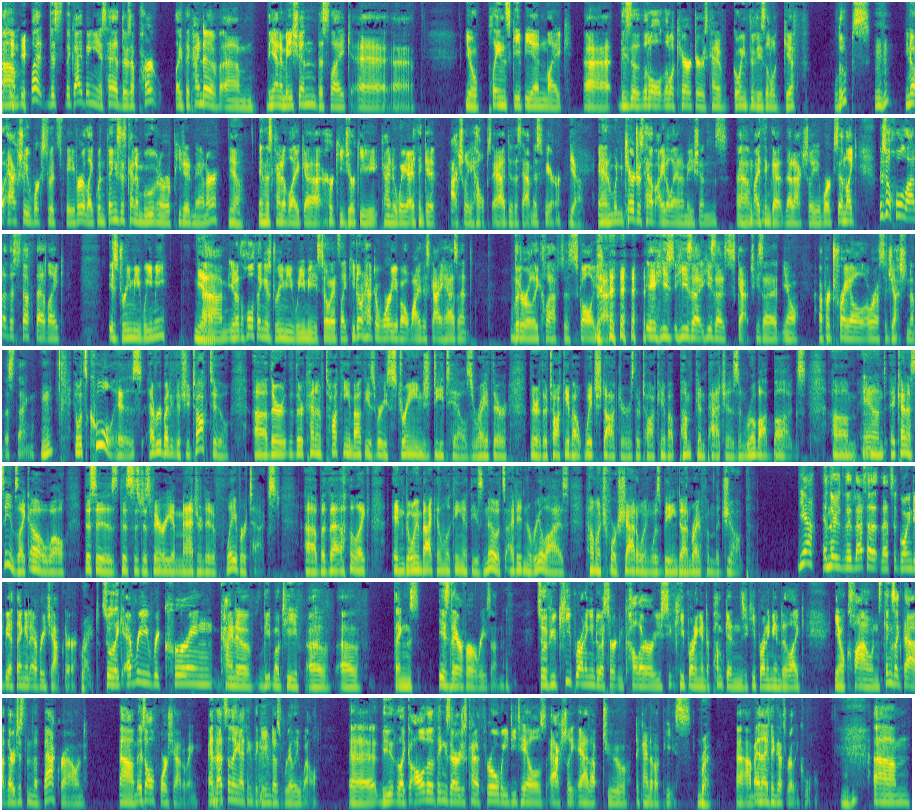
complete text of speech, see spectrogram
Um but this the guy banging his head there's a part like the kind of um the animation this like uh uh you know planescapian like uh these are little little characters kind of going through these little gif loops Mhm. you know actually works to its favor. Like when things just kind of move in a repeated manner yeah, in this kind of like uh herky jerky kind of way i think it actually helps add to this atmosphere. Yeah, and when characters have idle animations um i think that that actually works. And like there's a whole lot of this stuff that like is dreamy weemy yeah. um, you know, the whole thing is dreamy weemy, so it's like you don't have to worry about why this guy hasn't literally collapsed his skull yet. Eh, he's he's a he's a sketch. He's a you know a portrayal or a suggestion of this thing. And what's cool is everybody that you talk to, uh, they're they're kind of talking about these very strange details, right? They're they're they're talking about witch doctors, they're talking about pumpkin patches and robot bugs, um, and it kind of seems like oh well, this is this is just very imaginative flavor text. Uh, but that like in going back and looking at these notes, I didn't realize how much foreshadowing was being done right from the jump. Yeah, and there's that's a that's a, going to be a thing in every chapter. Right. So like every recurring kind of leitmotif of of things is there for a reason. So if you keep running into a certain color, or you see, keep running into pumpkins, you keep running into like you know clowns, things like that. They're just in the background. Um, it's all foreshadowing, and that's something I think the game does really well. Uh, the like all the things that are just kind of throwaway details actually add up to to kind of a piece Right. um, and I think that's really cool. Mhm. Um,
